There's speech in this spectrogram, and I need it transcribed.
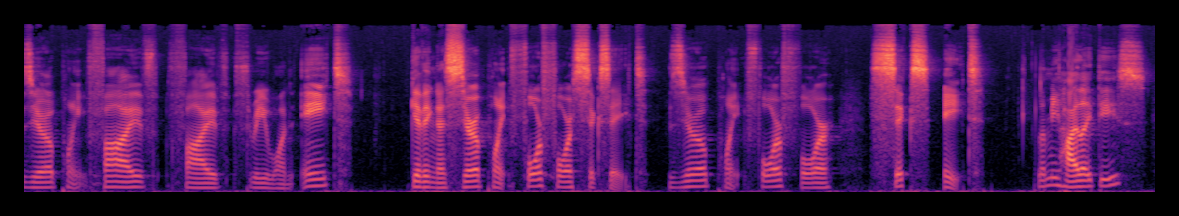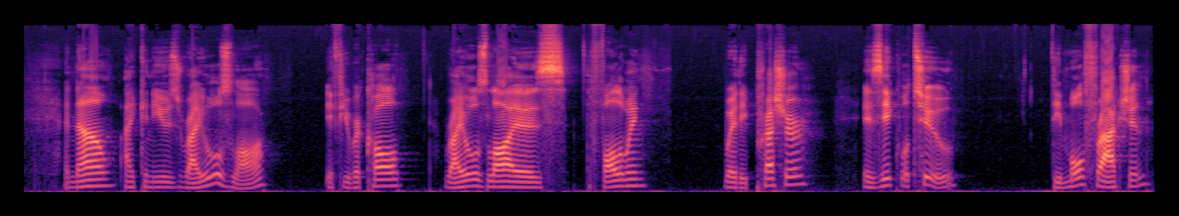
0.55318 giving us 0.4468. 0.4468. Let me highlight these. And now I can use Raoult's law. If you recall, Raoult's law is the following, where the pressure is equal to the mole fraction.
